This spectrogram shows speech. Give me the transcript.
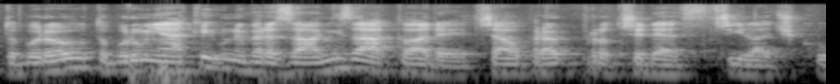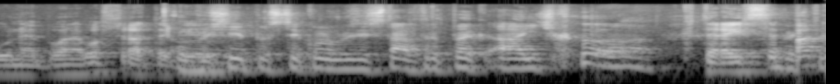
to, budou, to budou nějaké univerzální základy, třeba opravdu pro 3D střílečku nebo, nebo strategii, Koupíš si prostě Call of Duty Starter Pack AIčko a který se pak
